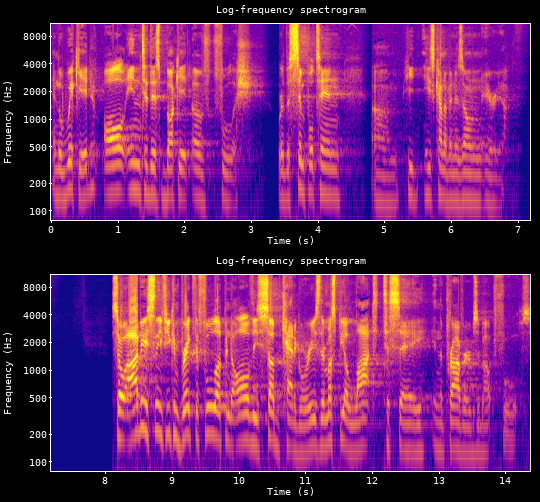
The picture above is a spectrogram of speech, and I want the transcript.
and the wicked all into this bucket of foolish, where the simpleton, um, he, he's kind of in his own area. So, obviously, if you can break the fool up into all these subcategories, there must be a lot to say in the Proverbs about fools.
